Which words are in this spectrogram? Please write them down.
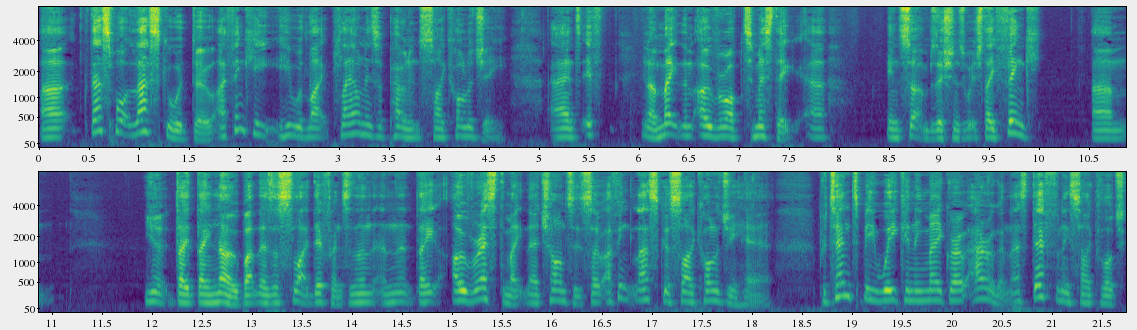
Uh, that's what Lasker would do. I think he, he would like play on his opponent's psychology, and if you know make them over optimistic uh, in certain positions which they think um, you know they, they know, but there's a slight difference, and then and then they overestimate their chances. So I think Lasker's psychology here. Pretend to be weak and he may grow arrogant. That's definitely psycholog-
